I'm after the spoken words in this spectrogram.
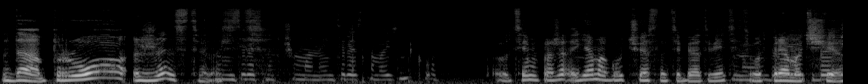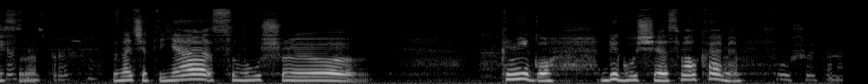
Да, про женственность. интересно, почему она интересно возникла. Тема про жен- Я могу честно тебе ответить, Ну, вот да, прямо честно. спрашиваю. Значит, я слушаю книгу «Бегущая с волками». Слушает она.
